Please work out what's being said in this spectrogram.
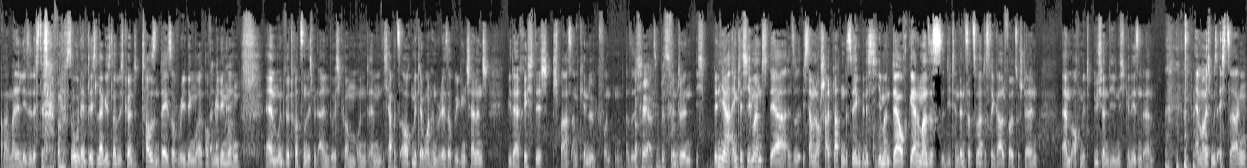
Aber meine Leseliste ist einfach noch so unendlich lang. Ich glaube, ich könnte 1000 Days of Reading, of Reading machen ähm, und würde trotzdem nicht mit allem durchkommen. Und ähm, ich habe jetzt auch mit der 100 Days of Reading Challenge wieder richtig Spaß am Kindle gefunden. Also ich, okay, also finde, ich bin ja eigentlich jemand, der, also ich sammle auch Schallplatten, deswegen bin ich jemand, der auch gerne mal das, die Tendenz dazu hat, das Regal vollzustellen. ähm, auch mit Büchern, die nicht gelesen werden. ähm, aber ich muss echt sagen,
